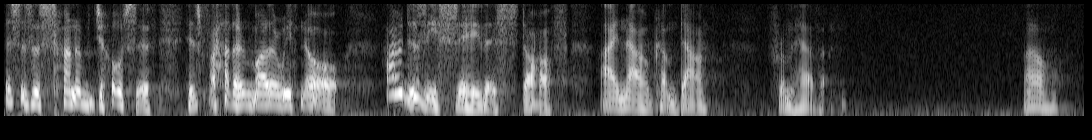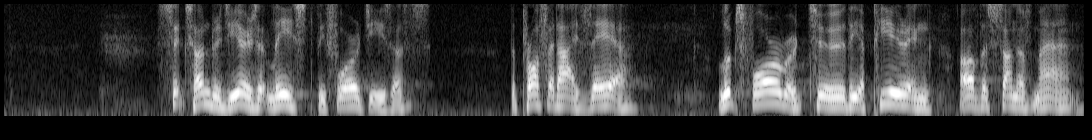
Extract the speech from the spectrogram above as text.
This is the son of Joseph. His father and mother we know. How does he say this stuff? I now come down from heaven. Well, 600 years at least before Jesus, the prophet Isaiah looks forward to the appearing of the Son of Man,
